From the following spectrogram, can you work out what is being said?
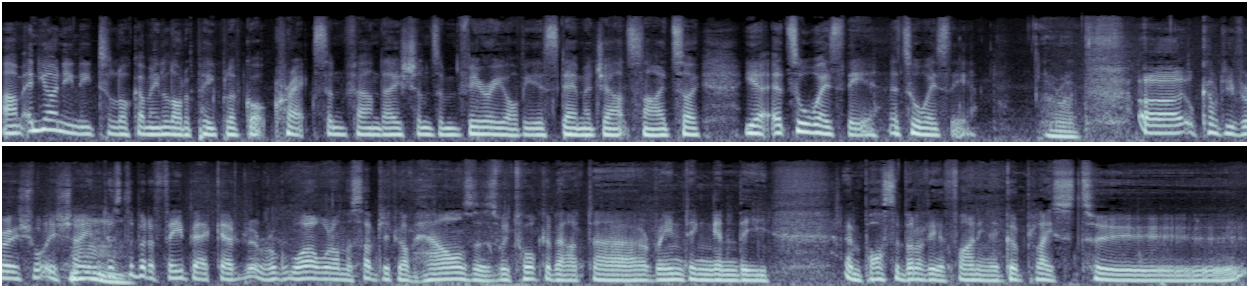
Um, and you only need to look. I mean, a lot of people have got cracks and foundations and very obvious damage outside. So, yeah, it's always there. It's always there. All right. Uh, I'll come to you very shortly, Shane. Mm. Just a bit of feedback. Uh, while we're on the subject of houses, we talked about uh, renting and the impossibility of finding a good place to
